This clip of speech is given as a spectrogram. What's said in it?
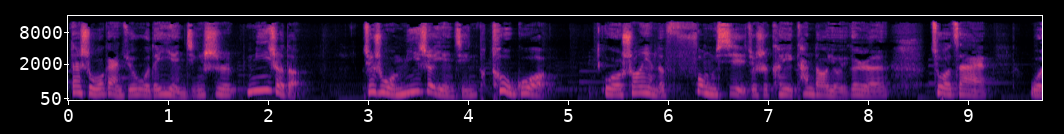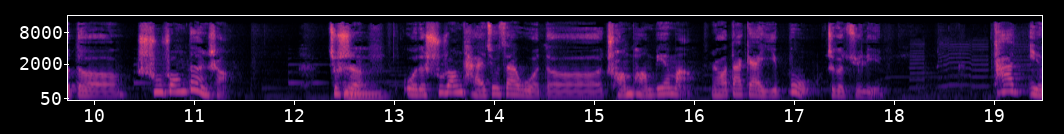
但是我感觉我的眼睛是眯着的，就是我眯着眼睛，透过我双眼的缝隙，就是可以看到有一个人坐在我的梳妆凳上，就是嗯。我的梳妆台就在我的床旁边嘛，然后大概一步这个距离。他也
